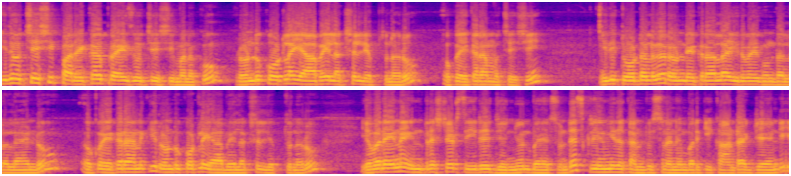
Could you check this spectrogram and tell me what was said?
ఇది వచ్చేసి పర్ ఎకర్ ప్రైస్ వచ్చేసి మనకు రెండు కోట్ల యాభై లక్షలు చెప్తున్నారు. ఒక ఎకరం వచ్చేసి. ఇది టోటల్గా రెండు ఎకరాల ఇరవై గుంటల ల్యాండ్. ఒక ఎకరానికి రెండు కోట్ల యాభై లక్షలు చెప్తున్నారు. ఎవరైనా ఇంట్రెస్టెడ్ సీరియస్ జెన్యున్ బయర్స్ ఉంటే స్క్రీన్ మీద కనిపిస్తున్న నెంబర్కి కాంటాక్ట్ చేయండి.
